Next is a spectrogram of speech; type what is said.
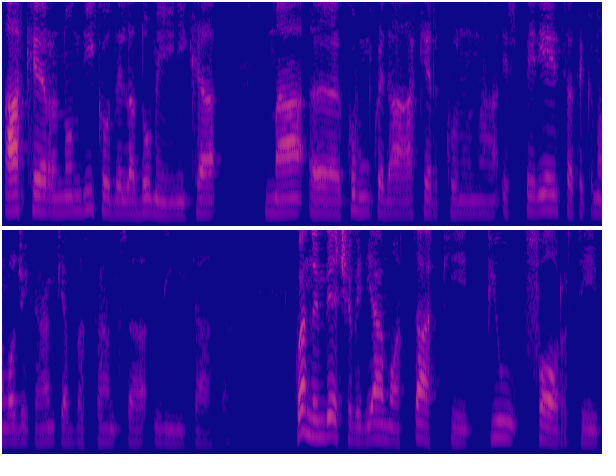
hacker, non dico della domenica, ma eh, comunque da hacker con un'esperienza tecnologica anche abbastanza limitata. Quando invece vediamo attacchi più forti,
